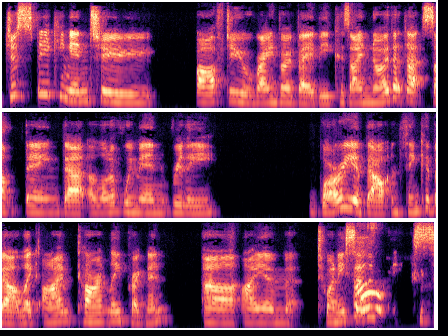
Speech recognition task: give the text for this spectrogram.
just speaking into after your rainbow baby because I know that that's something that a lot of women really worry about and think about. Like I'm currently pregnant. Uh, I am 27 oh, weeks.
